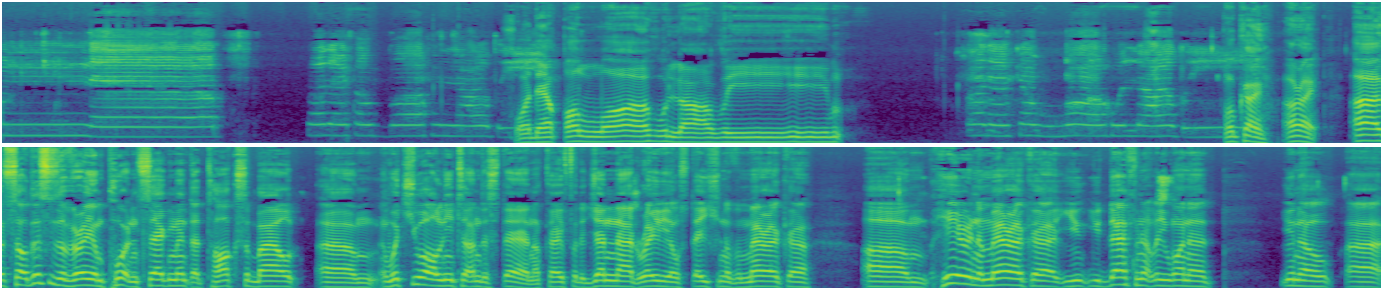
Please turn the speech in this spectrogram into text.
النار. صدق الله العظيم. صدق الله العظيم. صدق الله العظيم. Okay, all right. Uh, so this is a very important segment that talks about um, which you all need to understand, okay, for the Junnaat radio station of America um, here in America, you you definitely want to, you know, uh,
